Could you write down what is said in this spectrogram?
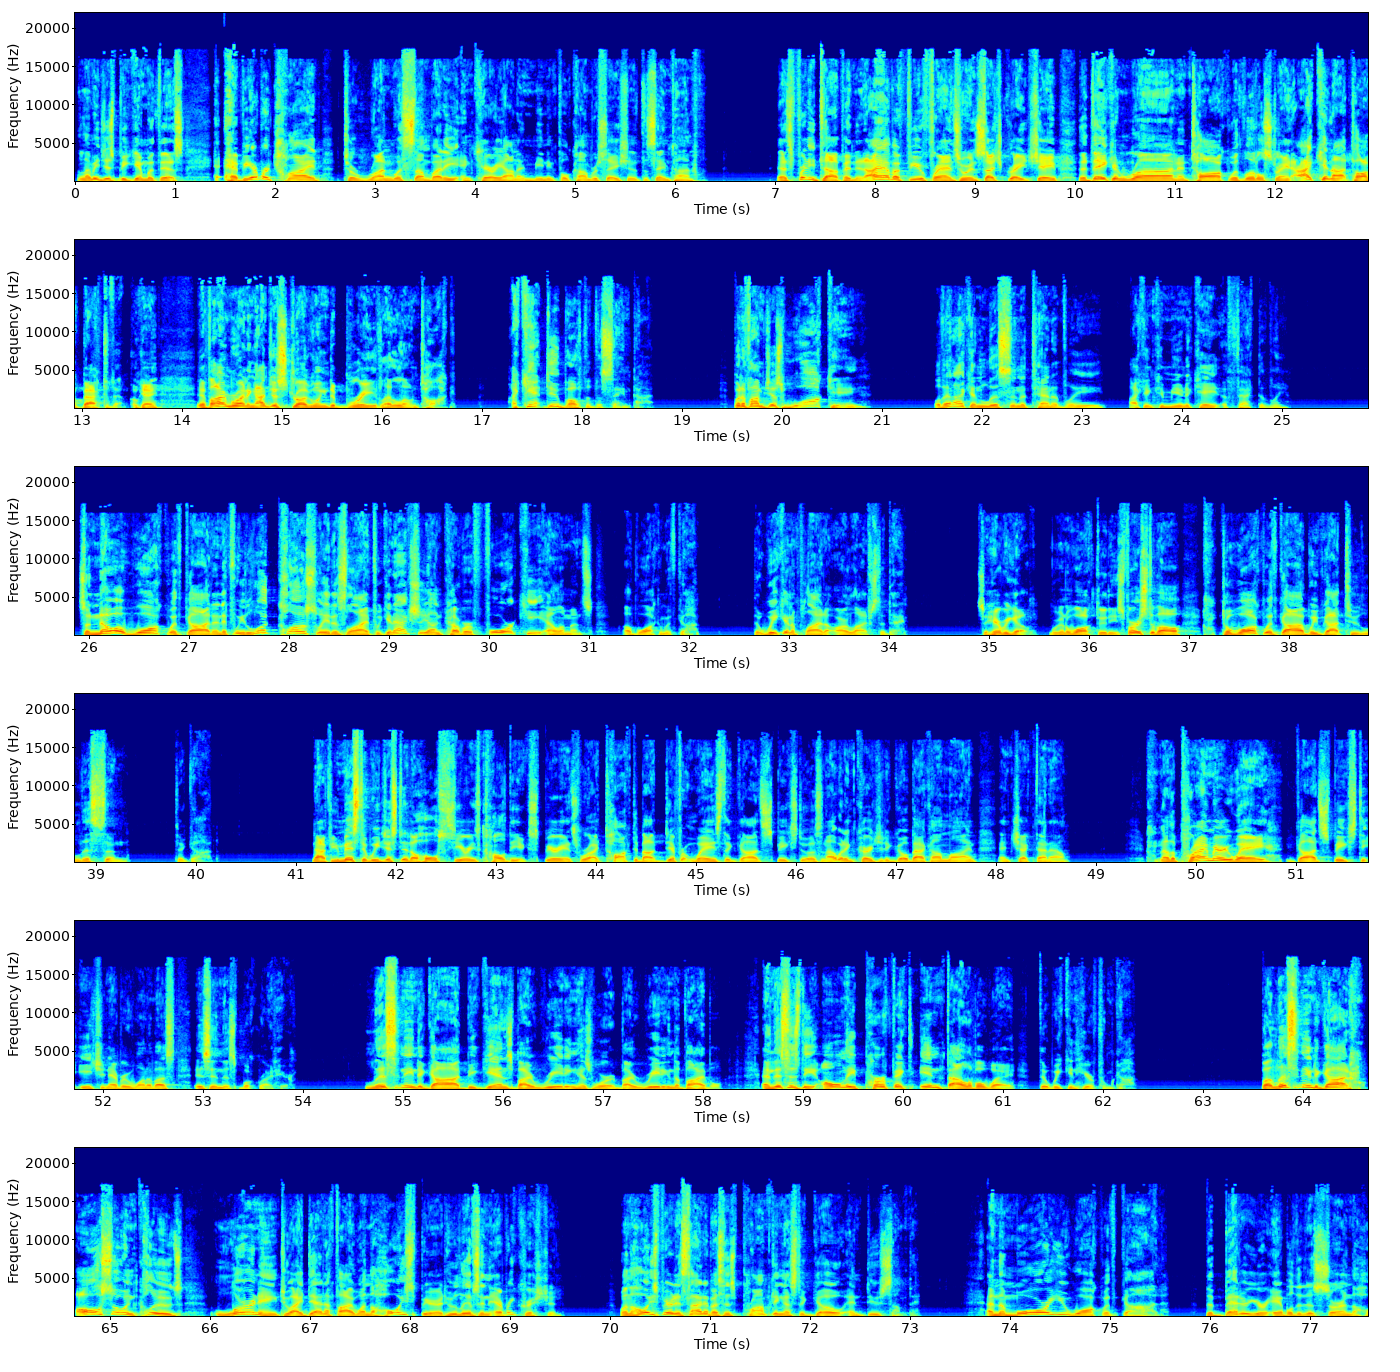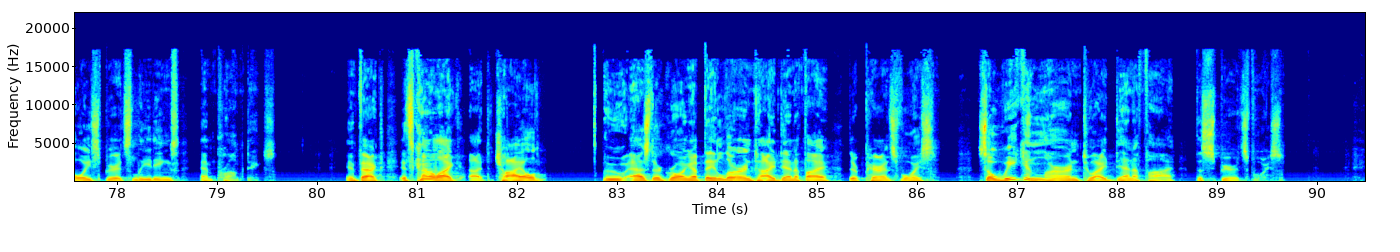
Let me just begin with this. Have you ever tried to run with somebody and carry on a meaningful conversation at the same time? It's pretty tough, isn't it? I have a few friends who are in such great shape that they can run and talk with little strain. I cannot talk back to them, okay? If I'm running, I'm just struggling to breathe, let alone talk. I can't do both at the same time. But if I'm just walking, well, then I can listen attentively, I can communicate effectively. So Noah walked with God, and if we look closely at his life, we can actually uncover four key elements of walking with God that we can apply to our lives today. So here we go. We're going to walk through these. First of all, to walk with God, we've got to listen to God. Now, if you missed it, we just did a whole series called The Experience where I talked about different ways that God speaks to us, and I would encourage you to go back online and check that out. Now, the primary way God speaks to each and every one of us is in this book right here. Listening to God begins by reading His Word, by reading the Bible. And this is the only perfect, infallible way that we can hear from God. But listening to God also includes learning to identify when the Holy Spirit, who lives in every Christian, when the Holy Spirit inside of us is prompting us to go and do something. And the more you walk with God, the better you're able to discern the Holy Spirit's leadings and promptings. In fact, it's kind of like a child who, as they're growing up, they learn to identify their parents' voice. So we can learn to identify the Spirit's voice.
